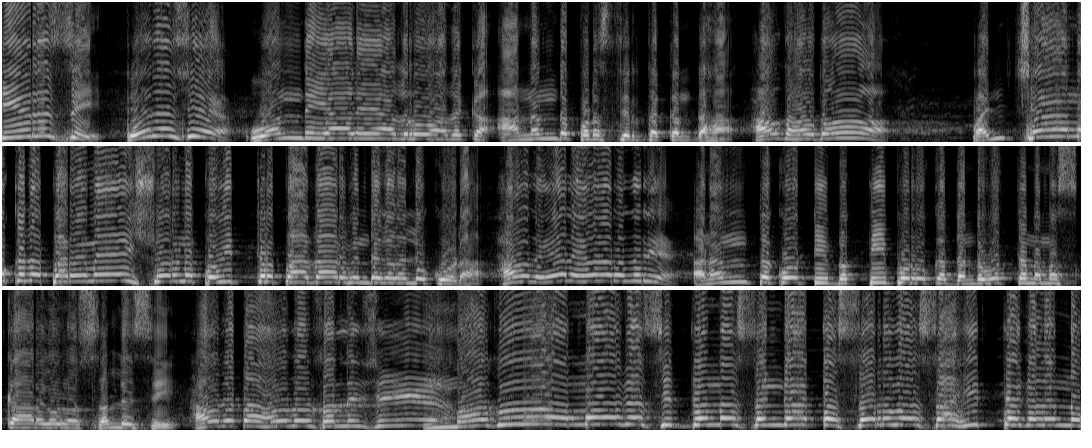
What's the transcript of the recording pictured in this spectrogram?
ತೀರಿಸಿ ತೀರಿಸಿ. ಒಂದು ಯಾಳೆ ಆದರೂ ಅದಕ್ಕೆ ಆನಂದ ಪಡಿಸ್ತಿರ್ತಕ್ಕಂತಹ ಹೌದು ಹೌದು. ಪಂಚಾಮುಖದ ಪರಮೇಶ್ವರನ ಪವಿತ್ರ ಪಾದಾರವಿಂದಗಳಲ್ಲಿ ಕೂಡ ಹೌದು ಏನ್ ಹೇಳಾರದ್ರಿ? ಅನಂತ ಕೋಟಿ ಭಕ್ತಿಪೂರ್ವಕ ದಂಡವತ್ತ ನಮಸ್ಕಾರಗಳನ್ನು ಸಲ್ಲಿಸಿ ಹೌದಪ್ಪ ಹೌದು ಸಲ್ಲಿಸಿ. ಮಗು ಅಮ್ಮಗ ಸಿದ್ಧನ ಸಂಗಾತ ಸರ್ವ ಸಾಹಿತ್ಯಗಳನ್ನು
